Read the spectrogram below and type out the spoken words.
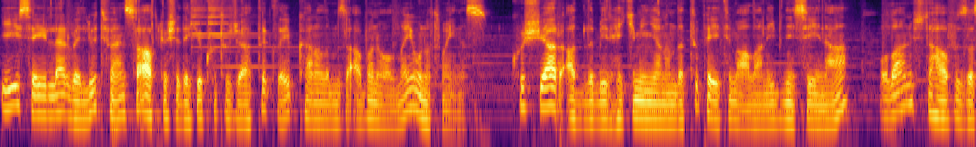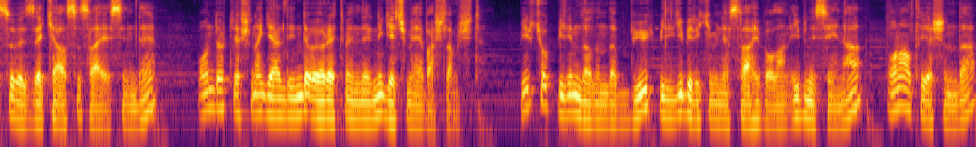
İyi seyirler ve lütfen sağ alt köşedeki kutucuğa tıklayıp kanalımıza abone olmayı unutmayınız. Kuşyar adlı bir hekimin yanında tıp eğitimi alan İbn Sina, olağanüstü hafızası ve zekası sayesinde 14 yaşına geldiğinde öğretmenlerini geçmeye başlamıştı. Birçok bilim dalında büyük bilgi birikimine sahip olan İbn Sina, 16 yaşında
